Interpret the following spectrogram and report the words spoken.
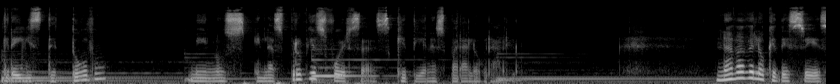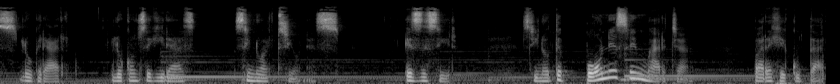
creíste todo menos en las propias fuerzas que tienes para lograrlo. Nada de lo que desees lograr lo conseguirás si no accionas. Es decir, si no te pones en marcha para ejecutar.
